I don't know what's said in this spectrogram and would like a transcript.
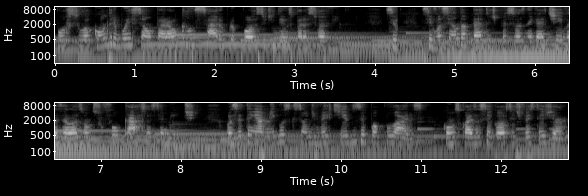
por sua contribuição para alcançar o propósito de Deus para a sua vida. Se, se você anda perto de pessoas negativas, elas vão sufocar sua semente. Você tem amigos que são divertidos e populares, com os quais você gosta de festejar,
